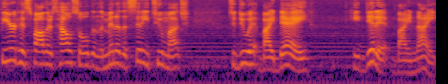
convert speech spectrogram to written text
feared his father's household and the men of the city too much to do it by day, he did it by night.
